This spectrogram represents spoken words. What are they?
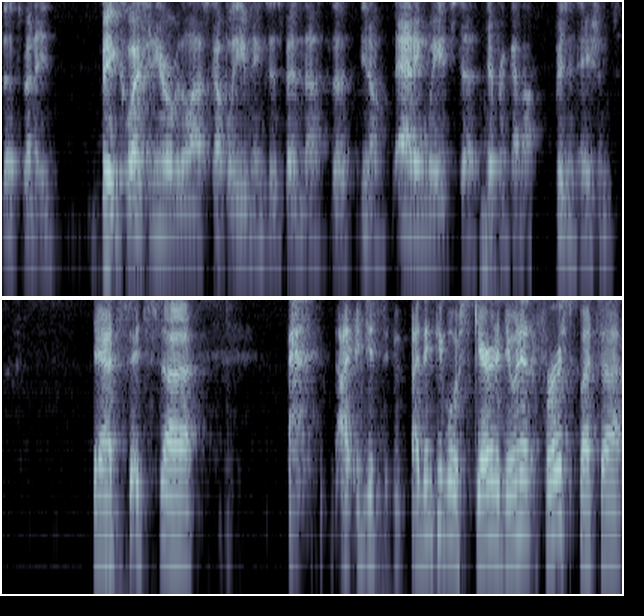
that's been a big question here over the last couple of evenings. Has been the the you know adding weights to different kind of presentations. Yeah, it's it's. uh I just I think people are scared of doing it at first, but uh,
